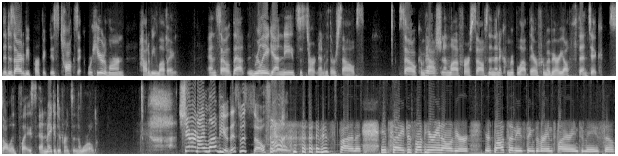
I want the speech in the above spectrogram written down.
the desire to be perfect is toxic. We're here to learn how to be loving. And so that really, again, needs to start and end with ourselves. So compassion yeah. and love for ourselves, and then it can ripple out there from a very authentic, solid place and make a difference in the world. Sharon, I love you. This was so fun. it is fun. It's I just love hearing all of your your thoughts on these things. Are very inspiring to me. So,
